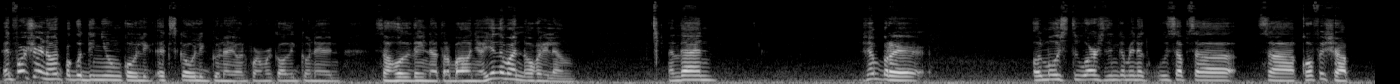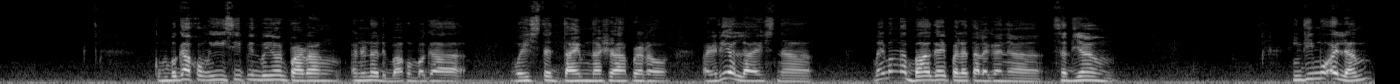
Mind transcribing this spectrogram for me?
And for sure naman, pagod din yung colleague, ex-colleague ko na yon former colleague ko na yun, sa whole day na trabaho niya. Yun naman, okay lang. And then, syempre, almost 2 hours din kami nag-usap sa sa coffee shop. Kumbaga, kung iisipin mo yun, parang, ano na, di ba? Kumbaga, wasted time na siya. Pero, I realized na may mga bagay pala talaga na sadyang hindi mo alam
